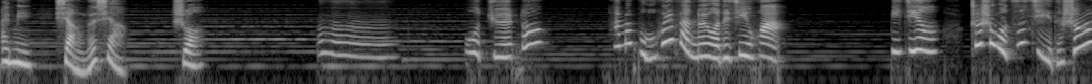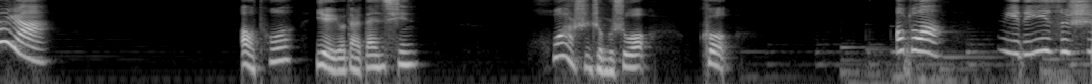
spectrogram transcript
艾米想了想，说：“嗯，我觉得他们不会反对我的计划，毕竟这是我自己的生日啊。”奥托也有点担心。话是这么说，可……奥托，你的意思是？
